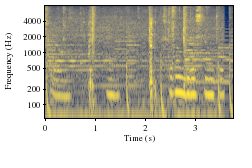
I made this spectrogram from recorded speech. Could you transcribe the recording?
So, to.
